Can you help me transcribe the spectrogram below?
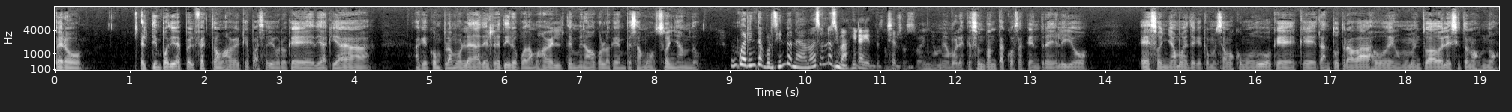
pero el tiempo de Dios es perfecto, vamos a ver qué pasa. Yo creo que de aquí a, a que compramos la edad del retiro podamos haber terminado con lo que empezamos soñando un 40% nada más, uno se imagina que... Son muchos sueños, mi amor, es que son tantas cosas que entre él y yo eh, soñamos desde que comenzamos como dúo, que, que, tanto trabajo, en un momento dado el éxito nos, nos,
